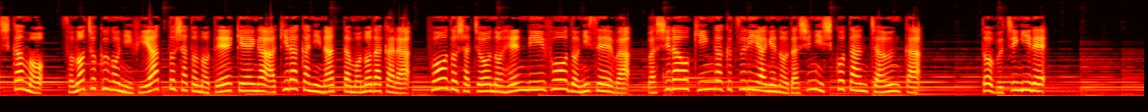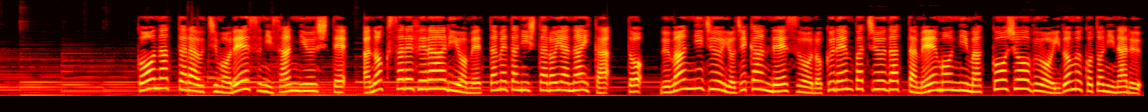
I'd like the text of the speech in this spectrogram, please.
しかも、その直後にフィアット社との提携が明らかになったものだから、フォード社長のヘンリー・フォード2世は、わしらを金額釣り上げの出しにしこたんちゃうんか。とブチギレ。こうなったらうちもレースに参入して、あの腐れフェラーリをめっためたにしたろやないか、と、ルマン24時間レースを6連覇中だった名門に真っ向勝負を挑むことになる。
